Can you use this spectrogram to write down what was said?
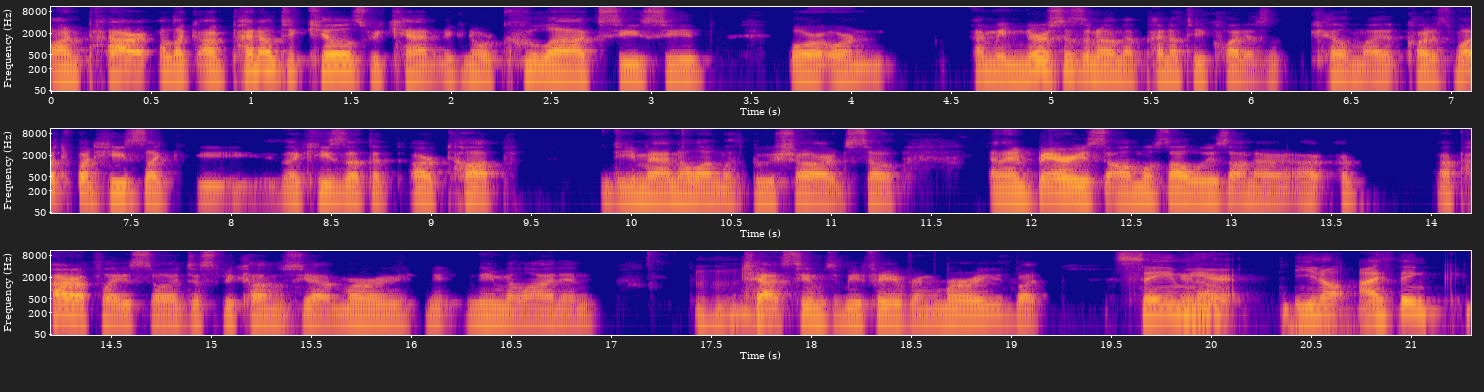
on power like on penalty kills, we can't ignore Kulak, Ceci, or or I mean, Nurse isn't on the penalty quite as kill my, quite as much, but he's like he, like he's at the, our top D man along with Bouchard. So, and then Barrie's almost always on our, our, our power play, so it just becomes yeah Murray, Niemelainen, and mm-hmm. Chat seems to be favoring Murray, but same you here. Know. You know, I think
